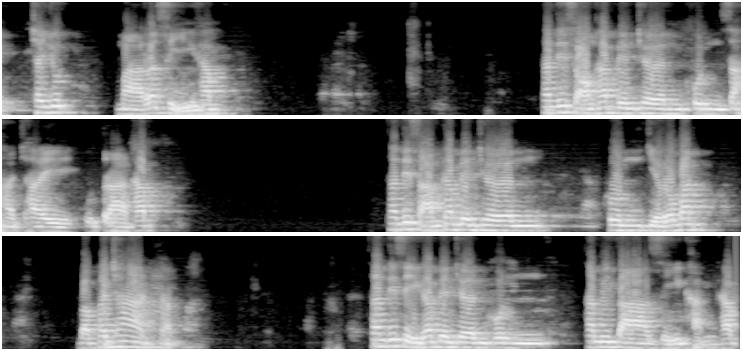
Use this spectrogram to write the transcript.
กชยุทธมารสีครับ ท่านที่สองครับเรียนเชิญคุณสหชัยอุตราครับ ท่านที่สามครับเรียนเชิญ คุณจิรวัตรบัพพชาติครับ ท่านที่สี่ครับเรียนเชิญคุณธมิตาศรีขันธ์ครับ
